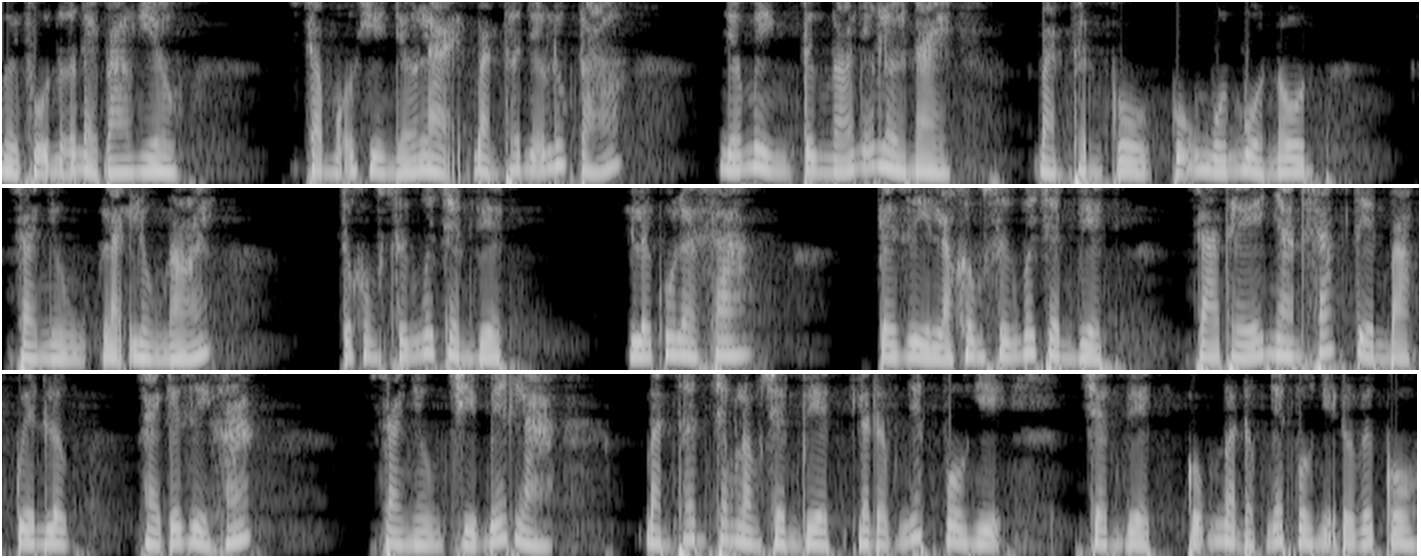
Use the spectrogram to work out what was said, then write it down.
người phụ nữ này bao nhiêu. Sau mỗi khi nhớ lại bản thân những lúc đó, nhớ mình từng nói những lời này, bản thân cô cũng muốn buồn nôn. Giang Nhung lạnh lùng nói, tôi không xứng với Trần Việt. Lời cô là sao? Cái gì là không xứng với Trần Việt? Gia thế, nhan sắc, tiền bạc, quyền lực hay cái gì khác? Giang Nhung chỉ biết là bản thân trong lòng Trần Việt là độc nhất vô nhị, Trần Việt cũng là độc nhất vô nhị đối với cô.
